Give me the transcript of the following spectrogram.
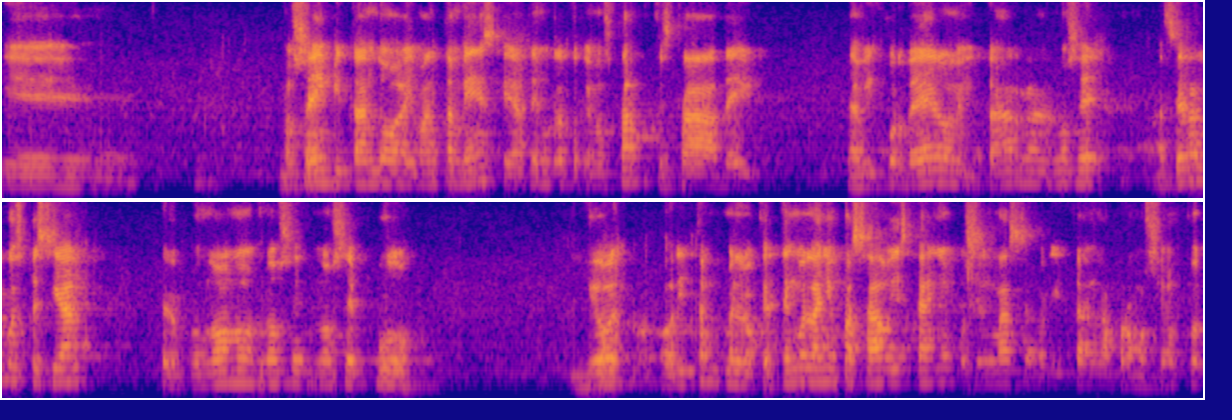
Eh, no sé, invitando a Iván Tamés, que ya tiene un rato que no está, porque está David, David Cordero en la guitarra, no sé, hacer algo especial, pero pues no, no, no, se, no se pudo. Yo ahorita lo que tengo el año pasado y este año, pues es más ahorita en la promoción con,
